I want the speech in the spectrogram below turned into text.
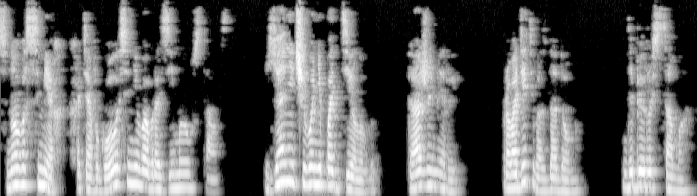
Снова смех, хотя в голосе невообразимая усталость. «Я ничего не подделываю, даже миры. Проводить вас до дома? Доберусь сама.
